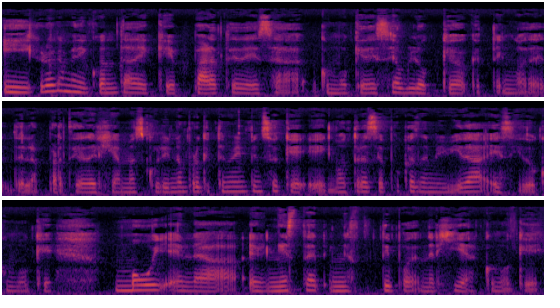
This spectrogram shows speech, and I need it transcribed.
y creo que me di cuenta de que parte de esa, como que de ese bloqueo que tengo de, de, la parte de energía masculina, porque también pienso que en otras épocas de mi vida he sido como que muy en, la, en, este, en este tipo de energía, como que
